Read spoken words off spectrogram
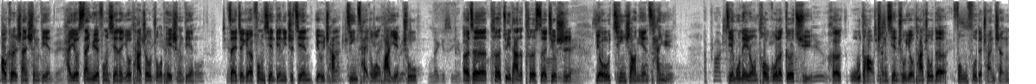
奥克尔山圣殿，还有三月奉献的犹他州卓佩圣殿，在这个奉献典礼之间，有一场精彩的文化演出，而这特最大的特色就是由青少年参与。节目内容透过了歌曲和舞蹈，呈现出犹他州的丰富的传承。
